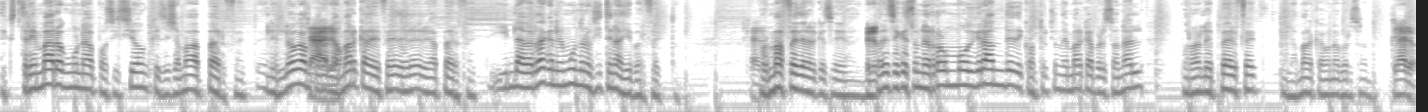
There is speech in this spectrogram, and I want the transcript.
extremaron una posición que se llamaba Perfect. El eslogan para la marca de Federer era Perfect. Y la verdad que en el mundo no existe nadie perfecto. Claro. Por más Federer que sea. Pero- Me parece que es un error muy grande de construcción de marca personal ponerle Perfect a la marca de una persona. Claro.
